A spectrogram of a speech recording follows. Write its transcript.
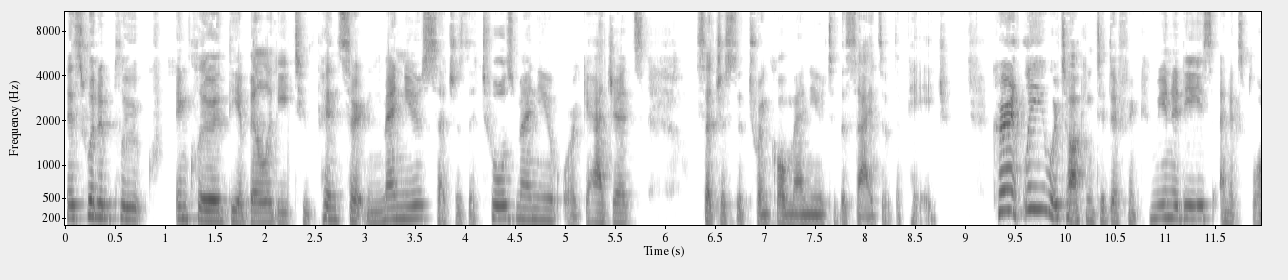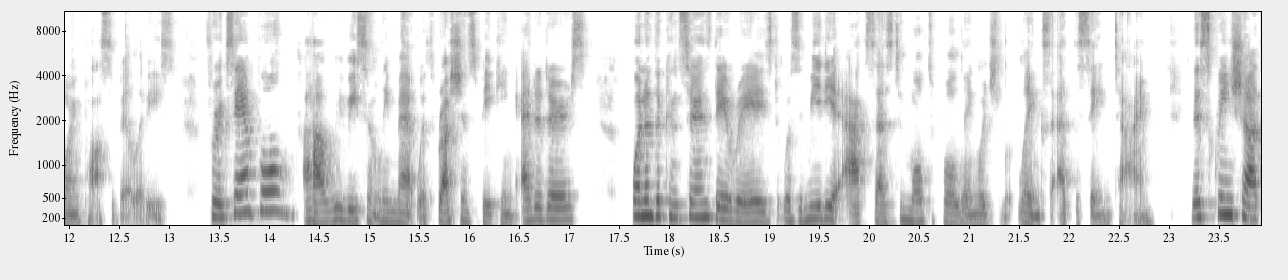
This would include, the ability to pin certain menus, such as the Tools menu or gadgets, such as the Twinkle menu to the sides of the page. Currently, we're talking to different communities and exploring possibilities. For example, uh, we recently met with Russian-speaking editors. One of the concerns they raised was immediate access to multiple language links at the same time. This screenshot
